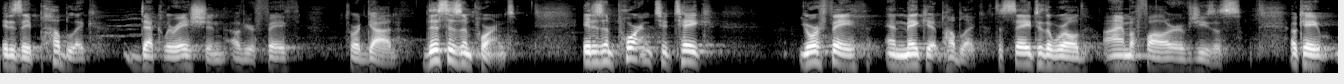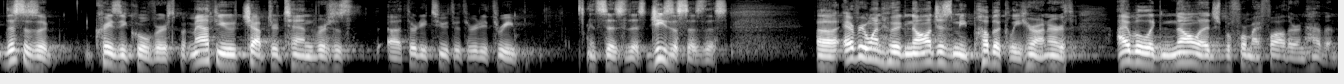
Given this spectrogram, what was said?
it is a public declaration of your faith toward God. This is important. It is important to take your faith and make it public, to say to the world, I am a follower of Jesus. Okay, this is a crazy cool verse, but Matthew chapter 10, verses uh, 32 through 33, it says this Jesus says this uh, everyone who acknowledges me publicly here on earth, I will acknowledge before my Father in heaven.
